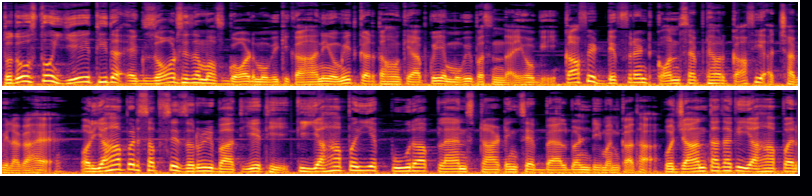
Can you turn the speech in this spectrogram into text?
तो दोस्तों, ये थी the exorcism of God movie की कहानी। उम्मीद करता हूँ कि आपको ये मूवी पसंद आई होगी। काफ़ी डिफरेंट कॉन्सेप्ट है और काफ़ी अच्छा भी लगा है। और यहाँ पर सबसे ज़रूरी बात ये थी कि यहाँ पर ये पूरा प्लान स्टार्टिंग से बैलबन डीमन का था। वो जानता था कि यहाँ पर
